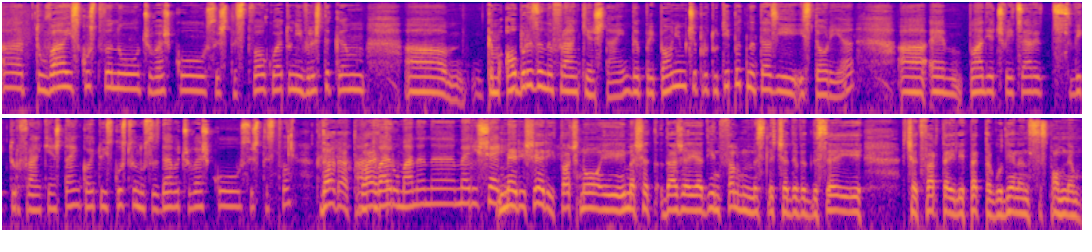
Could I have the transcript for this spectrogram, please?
а, това изкуствено човешко същество, което ни връща към, а, към образа на Франкенштайн. Да припомним, че прототипът на тази история а, е младият швейцарец Виктор Франкенштайн, който изкуствено създава човешко същество. Да, да. Това, а, е... това е романа на Мери Шери. Мери Шери, точно. И имаше даже един филм, мисля, че 90 и четвърта или пета година, не се спомням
